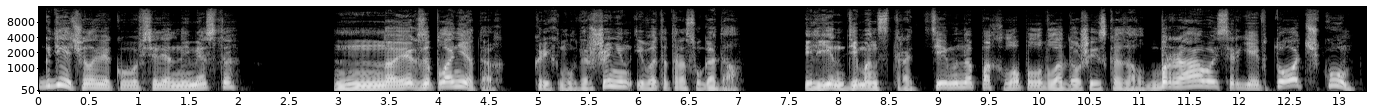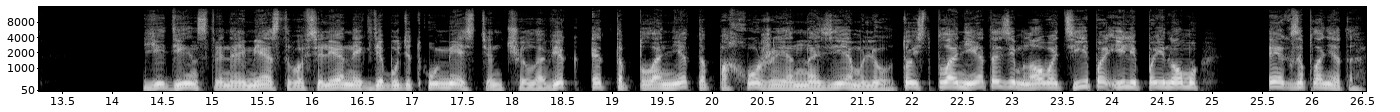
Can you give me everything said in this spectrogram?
где человеку во Вселенной место?» «На экзопланетах!» — крикнул Вершинин и в этот раз угадал. Ильин демонстративно похлопал в ладоши и сказал «Браво, Сергей, в точку!» Единственное место во Вселенной, где будет уместен человек, это планета, похожая на Землю, то есть планета земного типа или, по-иному, экзопланета.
